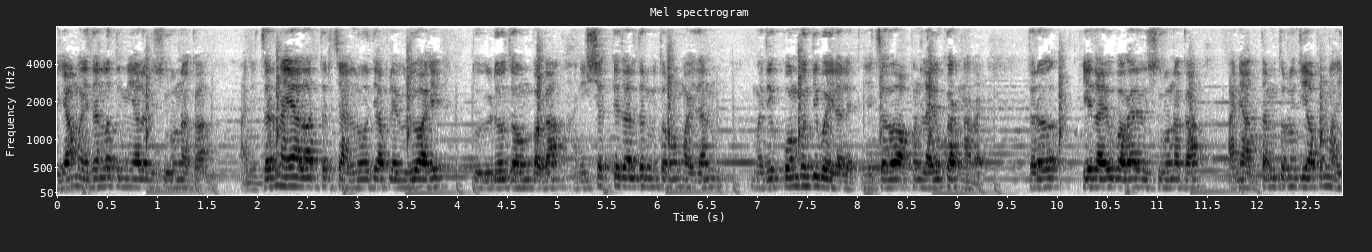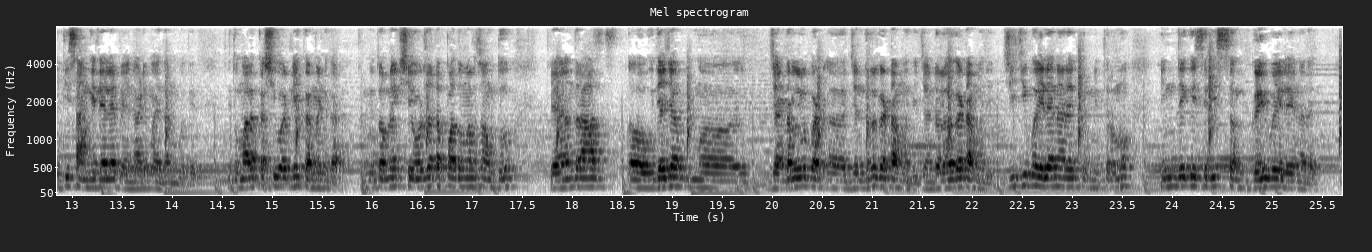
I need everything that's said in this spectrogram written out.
या मैदानाला तुम्ही याला विसरू नका. आणि जर नाही आलात तर चॅनलवरती आपला व्हिडिओ आहे. तो व्हिडिओ जाऊन बघा. आणि शक्य झालं तर मित्रांनो मैदानमध्ये कोणकोणती बैल आले आहेत याचं आपण लाईव्ह करणार आहे. तर हे लाईव्ह बघायला विसरू नका. आणि आत्ता मित्रांनो जी आपण माहिती सांगितलेली आहे बेनाडी मैदानमध्ये ती तुम्हाला कशी वाटली कमेंट करा. तर मित्रांनो एक शेवटचा टप्पा तुम्हाला सांगतो. त्यानंतर आज उद्याच्या जनरल गट जनरल गटामध्ये जनरल गटामध्ये जी जी बैल येणार आहेत मित्रांनो हिंद केसरी सगळी बैल येणार आहेत.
